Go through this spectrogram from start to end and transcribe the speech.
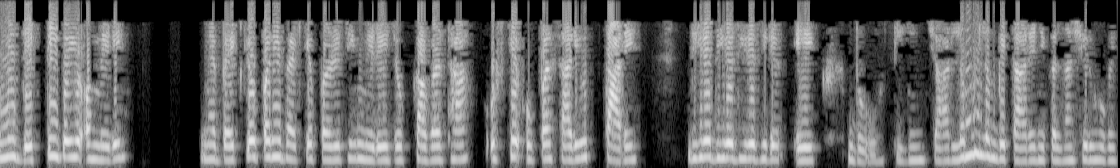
मैं देखती गई और मेरी मैं बेड के ऊपर ही बैठ के पढ़ रही थी, मेरे जो कवर था, उसके ऊपर सारी तारे, धीरे धीरे धीरे धीरे, एक, दो, तीन, चार, लंबी लंबी तारे निकलना शुरू हो गई।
